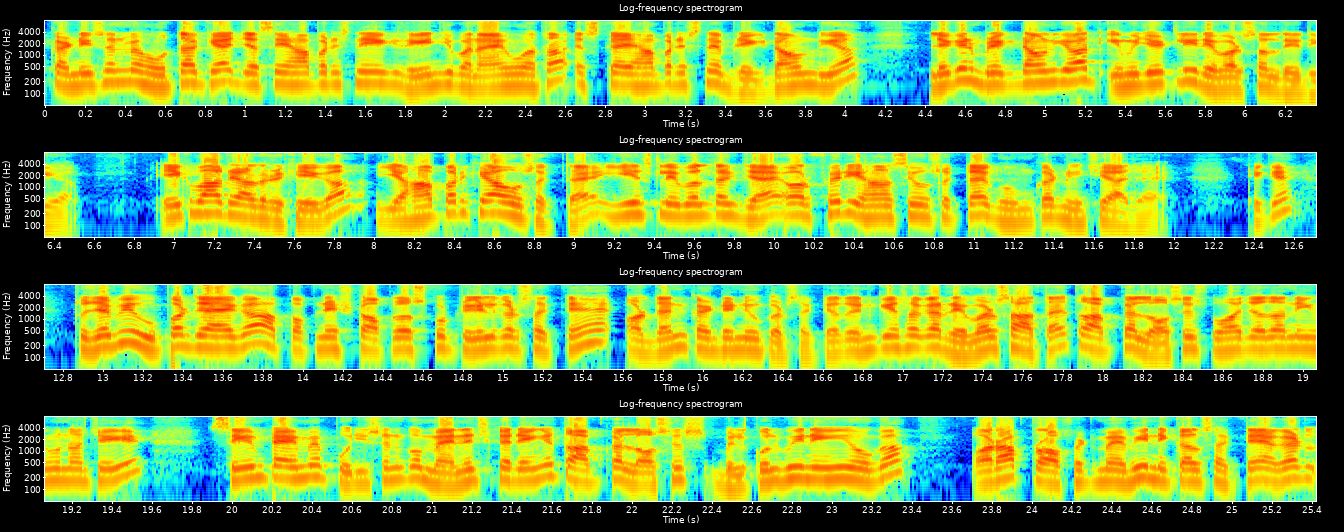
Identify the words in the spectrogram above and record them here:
कंडीशन में होता क्या जैसे यहाँ पर इसने एक रेंज बनाया हुआ था इसका यहाँ पर इसने ब्रेकडाउन दिया लेकिन ब्रेकडाउन के बाद इमीडिएटली रिवर्सल दे दिया। एक बात याद रखिएगा, यहाँ पर क्या हो सकता है? ये इस लेवल तक जाए और फिर यहाँ से हो सकता है घूमकर नीचे आ जाए, ठीक है? तो जब ये ऊपर जाएगा, आप अपने स्टॉप लॉस को ट्रेल कर सकते हैं और देन कंटिन्यू कर सकते हैं। तो इनकेस अगर रिवर्स आता है तो आपका लॉसेस बहुत ज़्यादा नहीं होना चाहिए। सेम टाइम में पोजीशन को मैनेज करेंगे तो आपका लॉसेस बिल्कुल भी नहीं होगा और आप प्रॉफिट में भी निकल सकते हैं अगर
